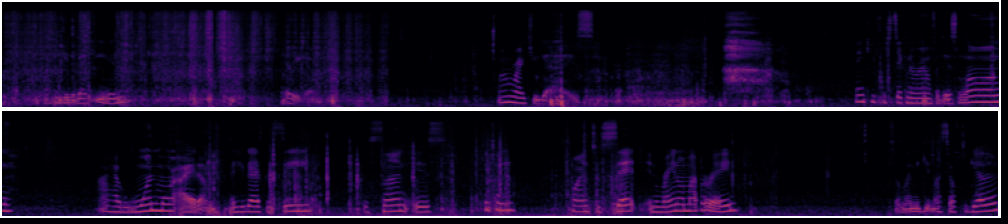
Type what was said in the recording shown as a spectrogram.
If I can get it back in. There we go. All right, you guys. Thank you for sticking around for this long. I have one more item. As you guys can see, the sun is quickly trying to set and rain on my parade. So let me get myself together.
